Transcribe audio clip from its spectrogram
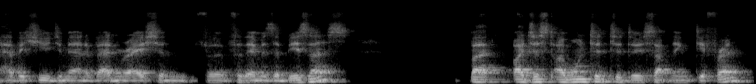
have a huge amount of admiration for for them as a business. But I just I wanted to do something different,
